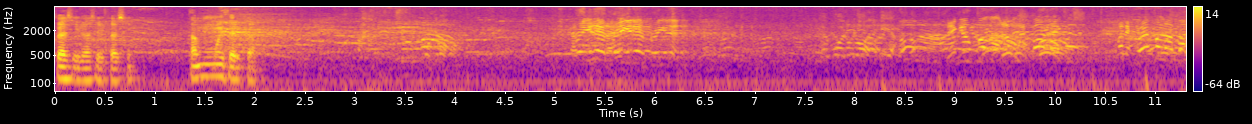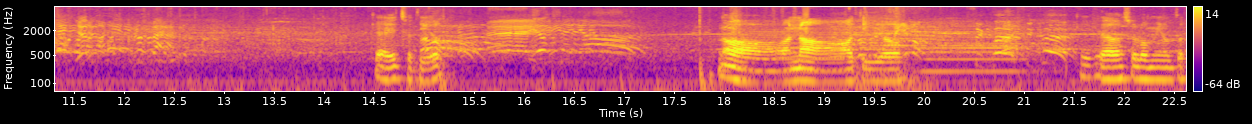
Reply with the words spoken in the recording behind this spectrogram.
Casi, casi, casi. Estamos muy cerca. ¿Qué ha hecho, tío? No, no, tío. Que quedaba solo un minuto.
